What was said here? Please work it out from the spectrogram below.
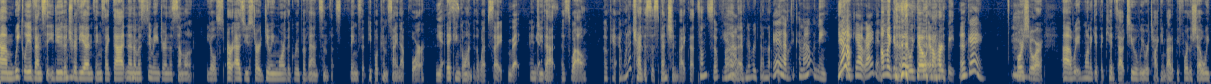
um, weekly events that you do, the Mhm. trivia and things like that. And then I'm Mhm. assuming during the summer you'll, or as you start doing more of the group events and th- things that people can sign up for, Yes. they can go onto the website Right. and do that as well. Okay. I want to try the suspension bike. That sounds so fun. Yeah. I've never done that Yeah, before. you'll have to come out with me. Yeah. Take you out riding. Oh my goodness. I would go in a heartbeat. okay. for sure. Uh, we want to get the kids out too. We were talking about it before the show. We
